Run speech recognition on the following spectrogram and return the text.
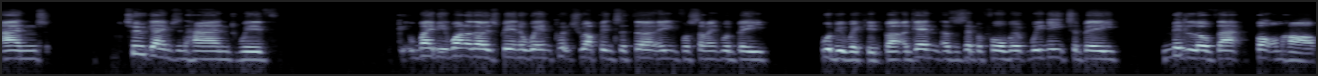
and two games in hand with maybe one of those being a win puts you up into 13th or something would be would be wicked. But again, as I said before, we, we need to be middle of that bottom half,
